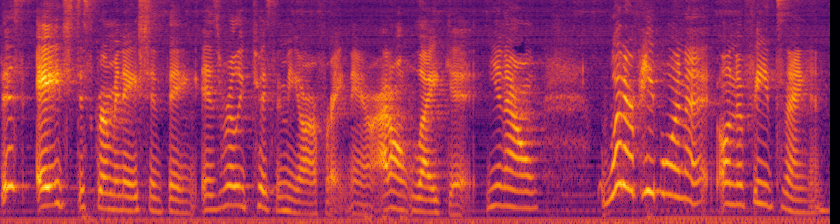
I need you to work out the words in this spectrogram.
This age discrimination thing is really pissing me off right now. I don't like it. You know, what are people on the on the feed saying?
